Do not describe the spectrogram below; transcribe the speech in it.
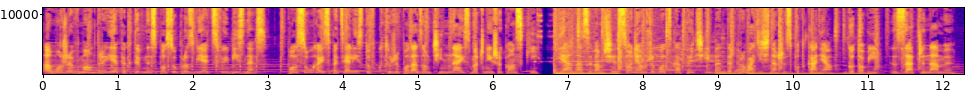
A może w mądry i efektywny sposób rozwijać swój biznes? Posłuchaj specjalistów, którzy podadzą Ci najsmaczniejsze kąski. Ja nazywam się Sonia Mrzygłocka-Pyć i będę prowadzić nasze spotkania. Gotowi? Zaczynamy!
